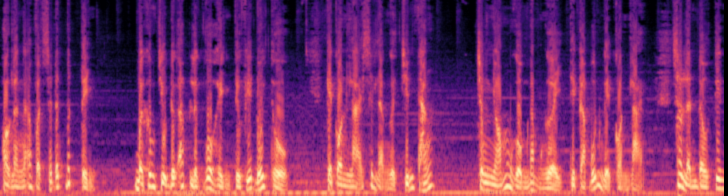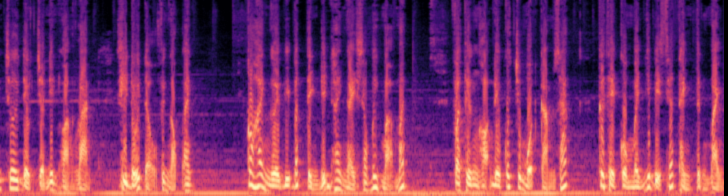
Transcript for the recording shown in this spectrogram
Hoặc là ngã vật ra đất bất tỉnh, Bởi không chịu được áp lực vô hình từ phía đối thủ. Kẻ còn lại sẽ là người chiến thắng. Trong nhóm gồm 5 người Thì cả bốn người còn lại Sau lần đầu tiên chơi đều trở nên hoảng loạn Khi đối đầu với Ngọc Anh. Có hai người bị bất tỉnh đến hai ngày sau mới mở mắt, Và thường họ đều có chung một cảm giác Cơ thể của mình như bị xé thành từng mảnh.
